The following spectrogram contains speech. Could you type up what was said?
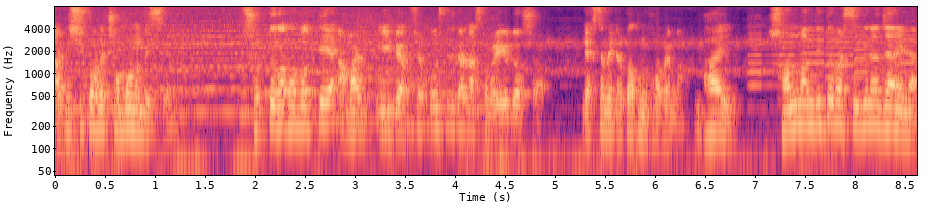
আর কৃষিকে অনেক সম্মান দিচ্ছেন। সত্য কথা বলতে আমার এই ব্যবসা পরিস্থিতির কারণে আজকে আমার এই দশা। নেক্সট টাইম এটা কখনো হবে না। ভাই সম্মান দিতে পারছি কিনা জানি না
